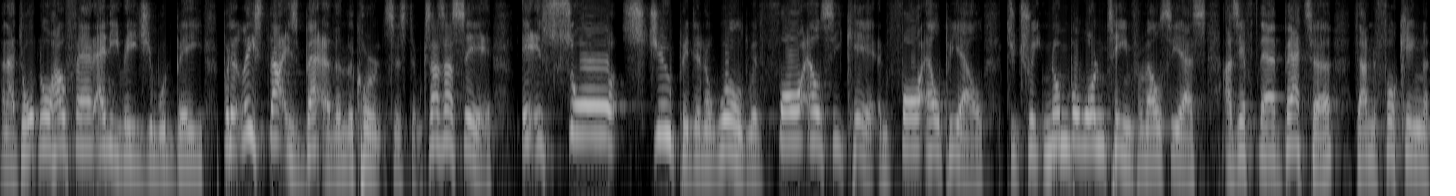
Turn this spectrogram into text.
And I don't know how fair any region would be, but at least that is better than the current system. Because as I say, it is so stupid in a world with four LCK and four LPL to treat number one team from LCS as if they're better than fucking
